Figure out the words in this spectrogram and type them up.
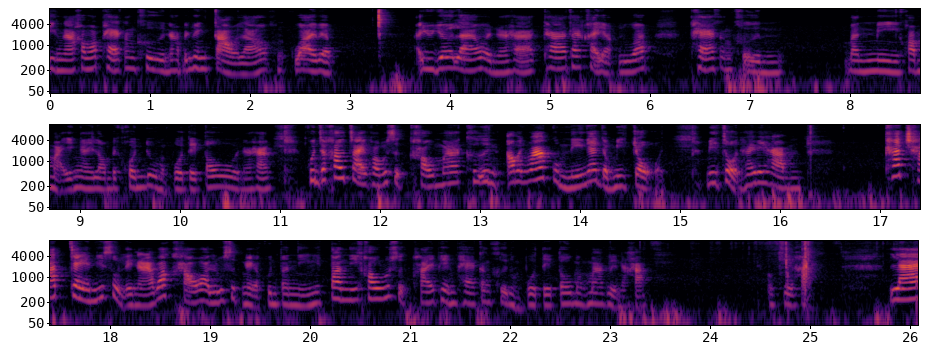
ริงๆนะคำว่าแพ้กลางคืนนะคะเป็นเพลงเก่าแล้ววายแบบ อายุเยอะแล้วนะคะ ถ้าถ้าใครอยากรู้ว่าแพ้กลางคืน มันมีความหมายยังไงลองไปค้นดูของโปเตโต้นะคะ คุณจะเข้าใจความรู้สึกเขามากขึ้น เอาเป็นว่ากลุ่มนี้เนี่ยเดี๋ยวมีโจทย์ มีโจทย์ให้ไปทำ ถ้าชัดเจนที่สุดเลยนะว่าเขาอะรู้สึกไงกับคุณตอนนี้ ตอนนี้เขารู้สึกคล้ายเพลงแพ้กลางคืนของโปเตโต้มากๆเลยนะคะ โอเคค่ะ และ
